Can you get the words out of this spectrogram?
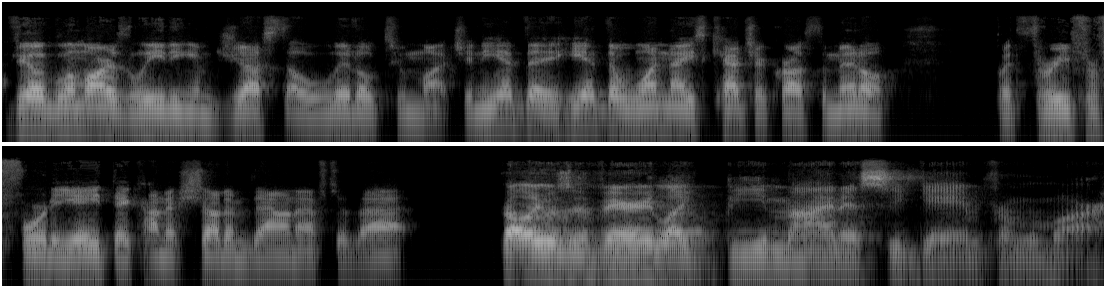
I feel like Lamar is leading him just a little too much, and he had the he had the one nice catch across the middle, but three for forty eight, they kind of shut him down after that. Felt like it was a very like B minus C game from Lamar.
